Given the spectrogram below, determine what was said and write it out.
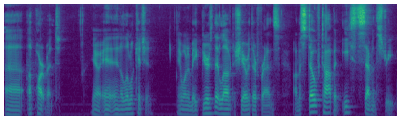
uh, apartment, you know, in, in a little kitchen. They want to make beers they love to share with their friends on a stovetop in East 7th Street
